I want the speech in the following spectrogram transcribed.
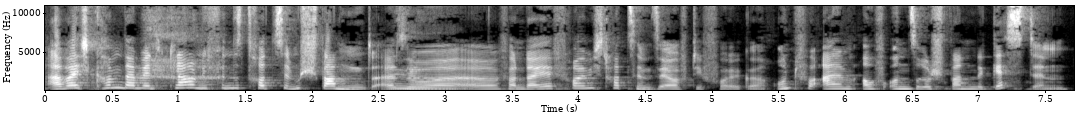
Aber ich komme damit klar und ich finde es trotzdem spannend. Also ja. äh, von daher freue ich mich trotzdem sehr auf die Folge und vor allem auf unsere spannende Gästin.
